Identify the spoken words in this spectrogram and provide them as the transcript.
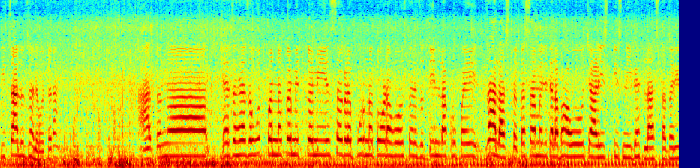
ही चालू झालं होतं ना. आता न त्याचं ह्याचं उत्पन्न कमीत कमी सगळं पूर्ण तोडा हो तर ह्याचं तीन लाख रुपये झाला असतं. कसा म्हणजे त्याला भाव चाळीस तीसनी भेटला असता तरी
